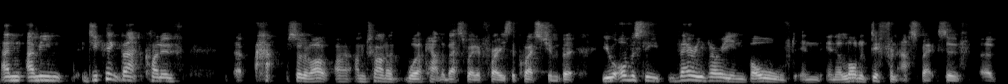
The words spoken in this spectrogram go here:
And I mean, do you think that kind of sort of I, am trying to work out the best way to phrase the question but you're obviously very very involved in in a lot of different aspects of of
